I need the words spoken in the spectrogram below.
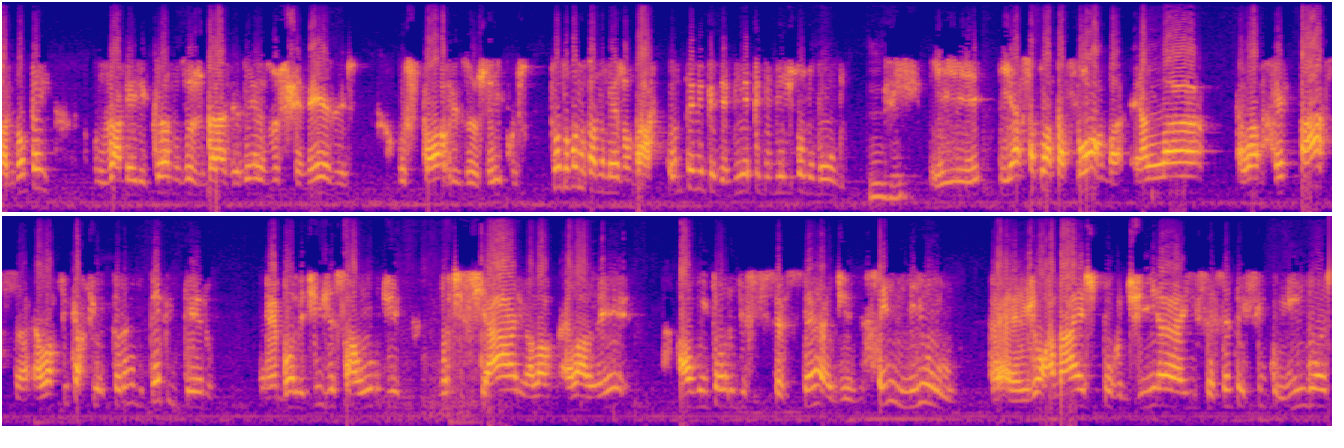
Sabe? Não tem os americanos, os brasileiros, os chineses, os pobres, os ricos. Todo mundo está no mesmo barco. Quando tem epidemia, é epidemia de todo mundo. Uhum. E, e essa plataforma, ela, ela repassa, ela fica filtrando o tempo inteiro. É, boletins de saúde, noticiário, ela, ela lê algo em torno de, 60, de 100 mil é, jornais por dia em 65 línguas.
